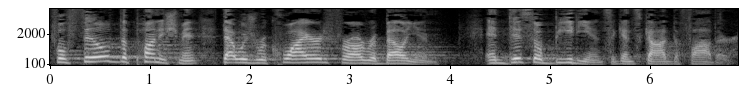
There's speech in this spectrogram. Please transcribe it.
fulfilled the punishment that was required for our rebellion and disobedience against God the Father.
